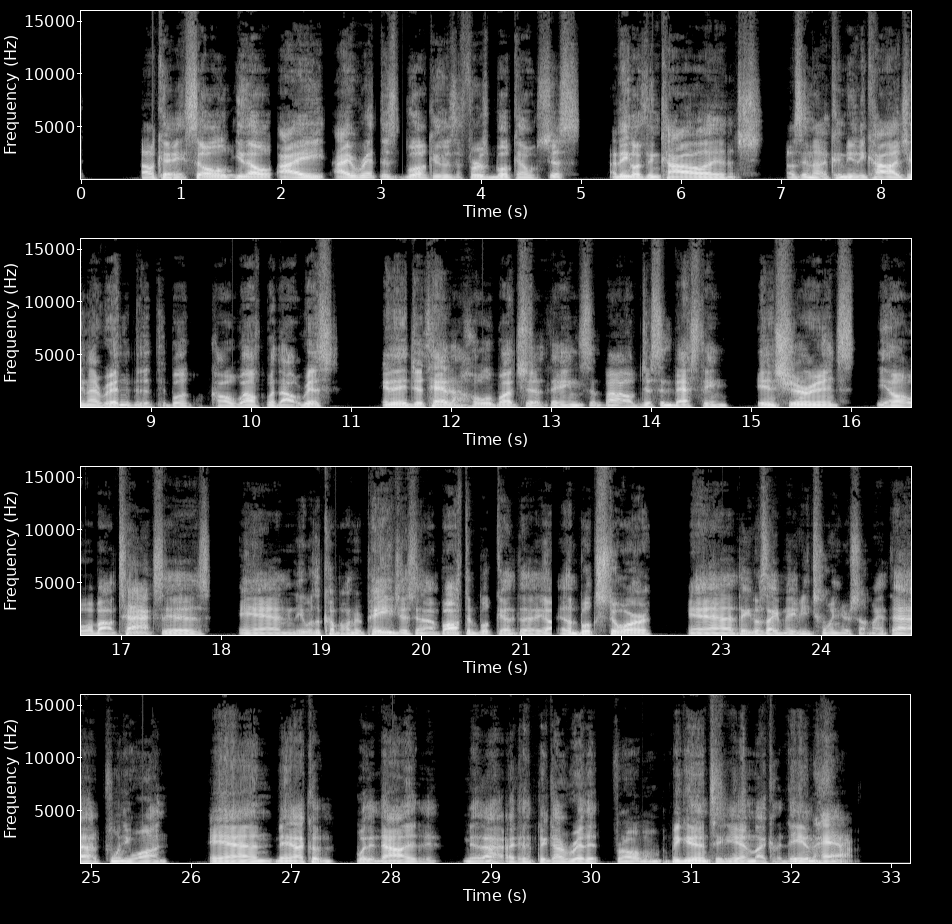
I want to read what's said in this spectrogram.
Okay. So, you know, I I read this book. It was the first book I was just I think I was in college I was in a community college and I read mm-hmm. the book called Wealth Without Risk. And it just had a whole bunch of things about just investing, insurance, you know, about taxes, and it was a couple hundred pages. And I bought the book at the uh, at a bookstore, and I think it was like maybe twenty or something like that, twenty one. And man, I couldn't put it down. It, it, man, I, I think I read it from beginning to end like a day and a half.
